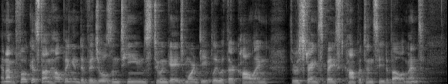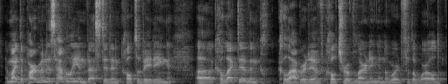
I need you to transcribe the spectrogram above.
and I'm focused on helping individuals and teams to engage more deeply with their calling through strengths based competency development and my department is heavily invested in cultivating a collective and collaborative culture of learning in the Word for the World.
